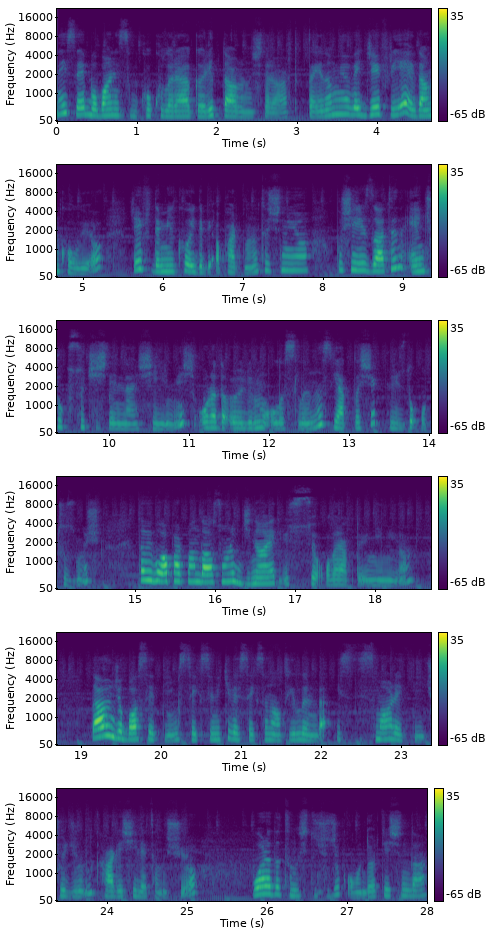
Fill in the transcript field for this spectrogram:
Neyse babaannesi bu kokulara, garip davranışlara artık dayanamıyor ve Jeffrey'i evden kovuyor. Jeffrey de Milcoy'da bir apartmana taşınıyor. Bu şehir zaten en çok suç işlenilen şehirmiş. Orada öldürme olasılığınız yaklaşık %30'muş. Tabii bu apartman daha sonra cinayet üssü olarak da ünleniyor. Daha önce bahsettiğim 82 ve 86 yıllarında istismar ettiği çocuğun kardeşiyle tanışıyor. Bu arada tanıştığı çocuk 14 yaşında.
